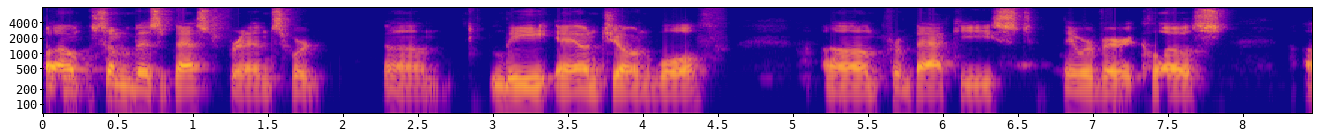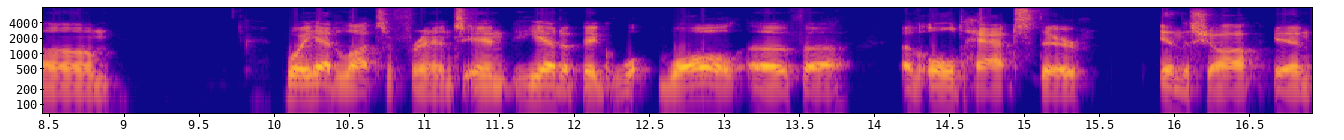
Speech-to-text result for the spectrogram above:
Um, some of his best friends were um, Lee and Joan Wulff um, from back east. They were very close. Um, boy, he had lots of friends, and he had a big w- wall of uh, of old hats there in the shop and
